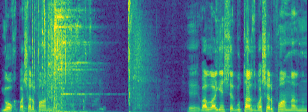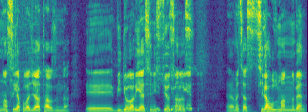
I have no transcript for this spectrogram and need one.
Yok başarı puanı yok. Ee, vallahi gençler bu tarz başarı puanlarının nasıl yapılacağı tarzında ee, videolar gelsin istiyorsanız ee, mesela silah uzmanını ben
